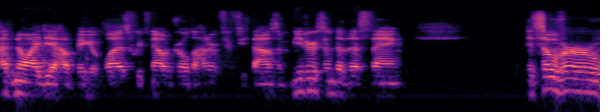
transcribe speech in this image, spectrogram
Had no idea how big it was. We've now drilled 150,000 meters into this thing. It's over.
